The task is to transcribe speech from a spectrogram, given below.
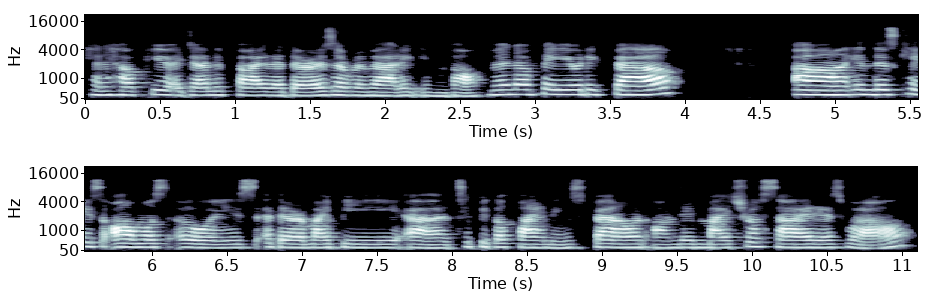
can help you identify that there is a rheumatic involvement of the aortic valve. Uh, in this case, almost always there might be uh, typical findings found on the mitral side as well.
